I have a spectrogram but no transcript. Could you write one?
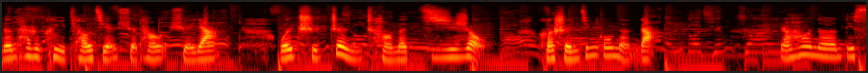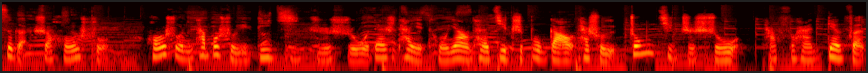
呢它是可以调节血糖、血压，维持正常的肌肉和神经功能的。然后呢，第四个是红薯。红薯呢，它不属于低基质食物，但是它也同样它的基质不高，它属于中基质食物，它富含淀粉。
